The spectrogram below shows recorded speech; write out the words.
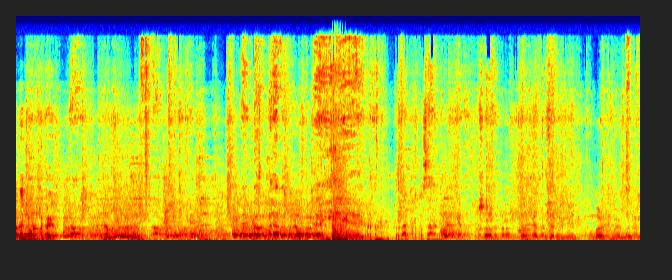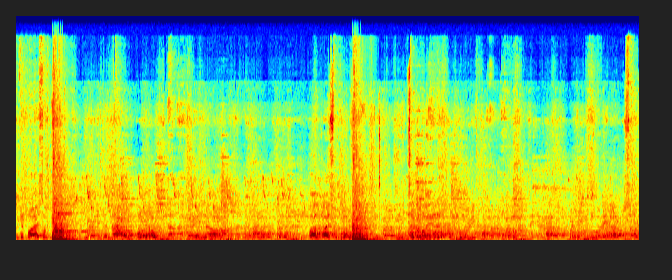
അതിന്റെ ഉള്ളിൽ കയറും. ഇവിടെ വരാറുണ്ട്. ഈ ഇവിടുത്തെ പ്രധാനപ്പെട്ട പ്രസ്ഥാനങ്ങൾ എന്തൊക്കെയാണ്? വെള്ളം പായസം. ഇത് ഇതന്നെ. അപ്പം ഉണ്ടാവും പിന്നെ പാൽപ്പായസം ഉണ്ടാവും. ഈ ചെറുപയർ കോഴി ഇത് കൂടിയിട്ടുള്ള പ്രസാദം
